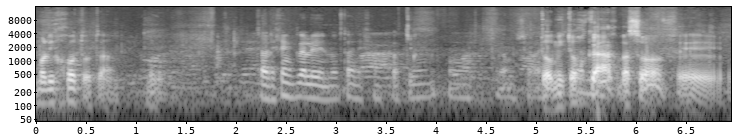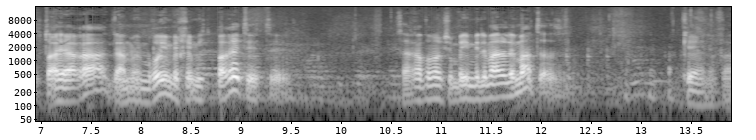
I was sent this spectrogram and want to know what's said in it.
מוליכות אותם. תהליכים כלליים, לא תהליכים פרטיים. טוב, מתוך כך, בסוף, אה, אותה הערה, גם הם רואים איך היא מתפרטת. אה, זה הרב אומר, כשהם באים מלמעלה למטה, אז... כן. אבל...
